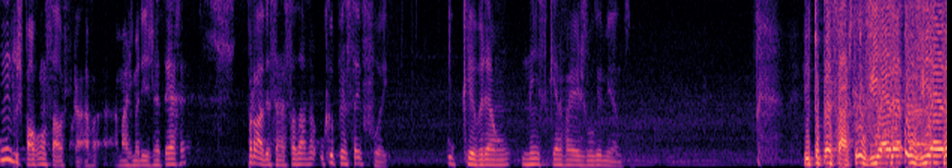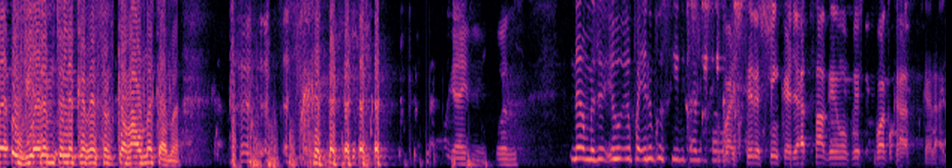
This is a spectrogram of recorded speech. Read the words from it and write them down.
Um dos Paulo Gonçalves, porque há mais Marias na Terra, para lá desse ar saudável, o que eu pensei foi: o cabrão nem sequer vai a julgamento. E tu pensaste, o Vieira, o Vieira, o Vieira meteu-lhe a cabeça de cavalo na cama. Não, mas eu, eu, eu, eu não consegui evitar de falar. Vais ser achincalhado se alguém ouvir este podcast, caralho.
